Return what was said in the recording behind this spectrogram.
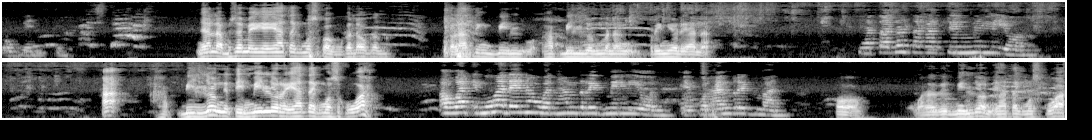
O 20. nya lab sa may ihatag mo sa kung kadaog kag kalating bil half billion man ang premyo di ana Yatagan tagal 10 million. ah half billion nga 10 million ra ihatag mo sa kuha Awan imuha day ng 100 million. Kay 400 man. oh 100 million ihatag mo sa kuha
